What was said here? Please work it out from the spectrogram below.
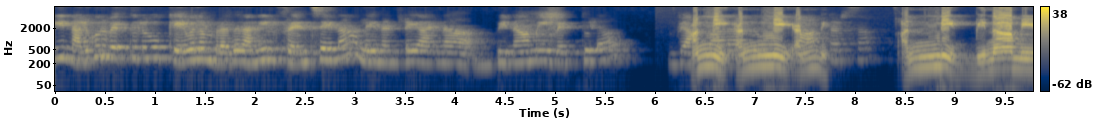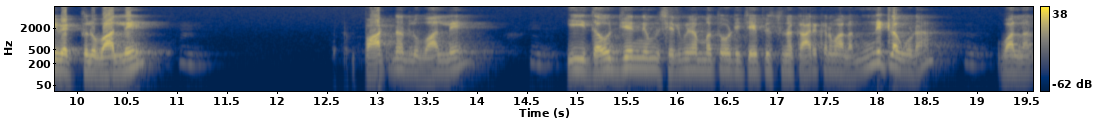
ఈ నలుగురు వ్యక్తులు కేవలం బ్రదర్ అనిల్ ఫ్రెండ్సేనా లేనంటే ఆయన బినామీ వ్యక్తుల అన్ని, అన్ని, అన్ని. అన్ని బినామీ వ్యక్తులు వాళ్ళే. పార్ట్నర్లు వాళ్ళే. ఈ దౌర్జన్యం షర్మిలమ్మతోటి చేపిస్తున్న కార్యక్రమాలన్నిట్లో కూడా వాళ్ళ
